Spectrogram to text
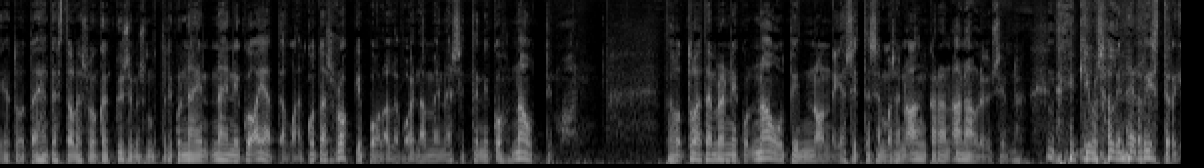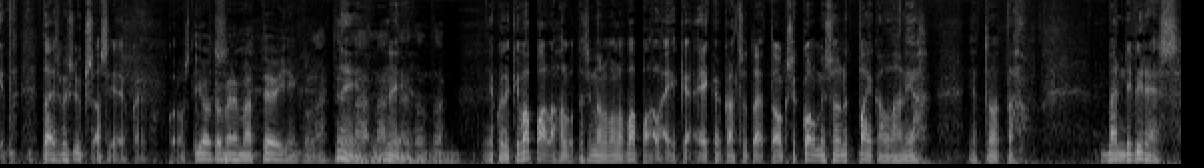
ja tuota, eihän tästä ole suinkaan kysymys, mutta niin näin, näin niin ajatellaan, kun taas rockipuolelle voidaan mennä sitten niin nauttimaan tulee tämmöinen niin nautinnon ja sitten semmoisen ankaran analyysin kiusallinen ristiriita. Tai esimerkiksi yksi asia, joka ei korostuu. Joutuu menemään töihin, kun lähtee. Niin, lähtee niin. Tuota. Ja kuitenkin vapaalla haluttaisiin olla vapaalla, eikä, eikä katsota, että onko se kolmiso nyt paikallaan ja, ja tuota, bändi vireessä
